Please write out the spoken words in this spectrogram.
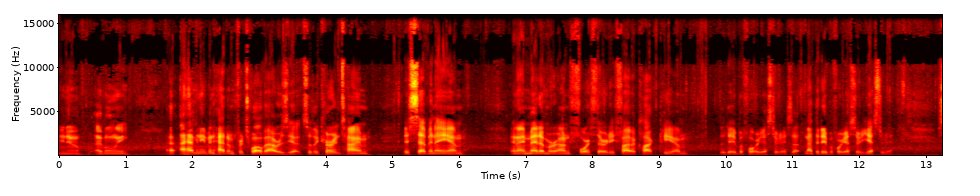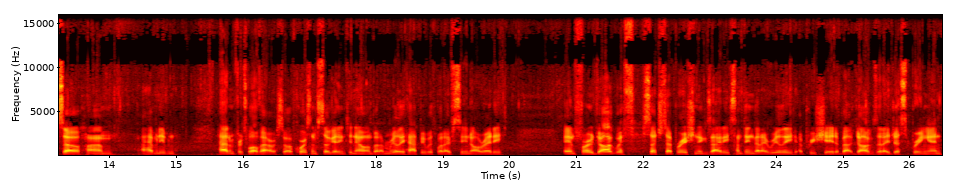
You know, I've only, I, I haven't even had him for 12 hours yet. So the current time is 7 a.m. and I met him around 4:30, 5 o'clock p.m. the day before yesterday. So not the day before yesterday, yesterday. So um, I haven't even had him for 12 hours. So of course I'm still getting to know him, but I'm really happy with what I've seen already. And for a dog with such separation anxiety, something that I really appreciate about dogs that I just bring in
